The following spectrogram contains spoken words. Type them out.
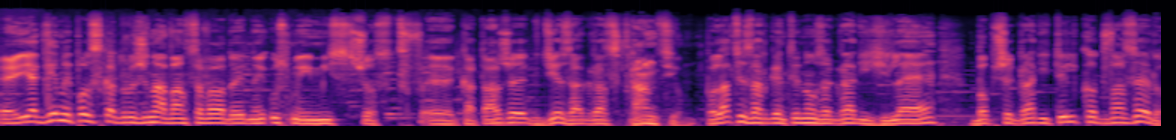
E, Jak wiemy, polska drużyna awansowała do jednej ósmej mistrzostw e, Katarze, gdzie zagra z Francją. Polacy z Argentyną zagrali źle, bo przegrali tylko 2-0.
